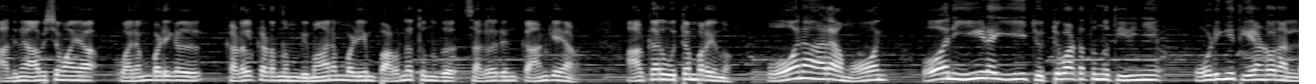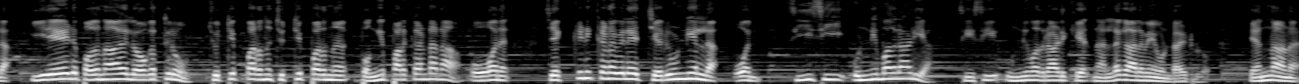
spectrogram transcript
അതിനാവശ്യമായ വരമ്പടികൾ കടൽ കടന്നും വിമാനം വഴിയും പറന്നെത്തുന്നത് സകലരും കാണുകയാണ്. ആൾക്കാർ ഉറ്റം പറയുന്നു ഓനാരാ മോൻ? ഓൻ ഈടെ ഈ ചുറ്റുപാട്ടത്തുനിന്ന് തിരിഞ്ഞ് ഒടുങ്ങി തീരേണ്ടവനല്ല ഈരേഴ് പതിനാല് ലോകത്തിലും ചുറ്റിപ്പറന്ന് ചുറ്റിപ്പറന്ന് പൊങ്ങിപ്പറക്കേണ്ടനാ ഓന്. ചെക്കിണിക്കടവിലെ ചെറുണ്ണിയല്ല ഓൻ. സി സി ഉണ്ണി മുതലാളിയാ സി സി ഉണ്ണി മുതലാളിക്ക് നല്ല കാലമേ ഉണ്ടായിട്ടുള്ളൂ എന്നാണ്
